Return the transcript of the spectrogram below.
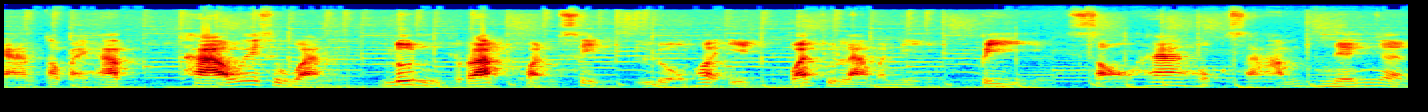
การต่อไปครับ ท้าวเวสสุวรรณรุ่นรับขวัญสิทธิ์หลวงพ่ออิฐวัดจุฬามณี ปี 2563 เนื้อเงิน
